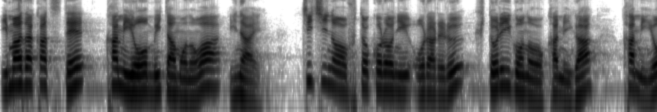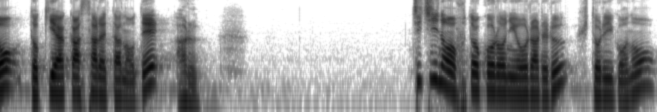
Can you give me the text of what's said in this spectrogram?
未だかつて神を見た者はいない。父の懐におられる一人子の神が神を解き明かされたのである。父の懐におられる一人子の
